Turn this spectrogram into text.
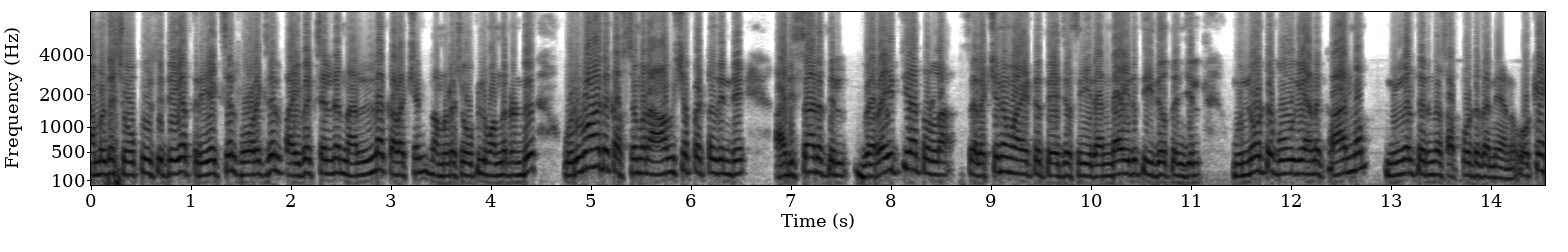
നമ്മുടെ ഷോപ്പ് വിസിറ്റ് ചെയ്യുക. Three XL four XL five എക്സലിന്റെ നല്ല കളക്ഷൻ നമ്മുടെ ഷോപ്പിൽ വന്നിട്ടുണ്ട്. ഒരുപാട് കസ്റ്റമർ ആവശ്യപ്പെട്ടതിന്റെ അടിസ്ഥാനത്തിൽ വെറൈറ്റി ആയിട്ടുള്ള സെലക്ഷനുമായിട്ട് തേജസ് ഈ രണ്ടായിരത്തി ഇരുപത്തി അഞ്ചിൽ മുന്നോട്ട് പോവുകയാണ്. കാരണം നിങ്ങൾ തരുന്ന സപ്പോർട്ട് തന്നെയാണ്. ഓക്കെ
